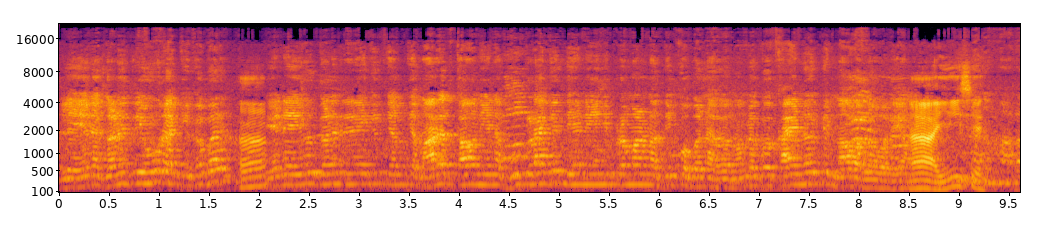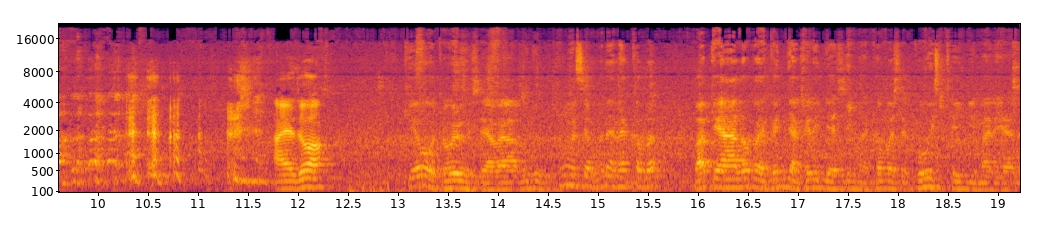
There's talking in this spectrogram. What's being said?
એટલે એને ગણતરી હું રાખી ખબર? હા. એને એવું ગણતરી રાખી કેમ કે મારે જ ખાવાની એને ભૂખ લાગી ને એને એની પ્રમાણમાં તીખો બનાવે. અમે કોઈ ખાઈ ન કે માવા લવર હા ઈ છે. આ જો. કેવો જોયું છે હવે આ બધું? શું છે મને નથી ખબર. બાકી આ લોકો ગંજા કરી ગયા છે મને ખબર છે ખુશ થઈ ગઈ મારી યાર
